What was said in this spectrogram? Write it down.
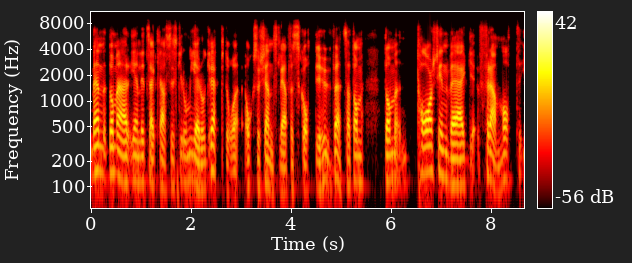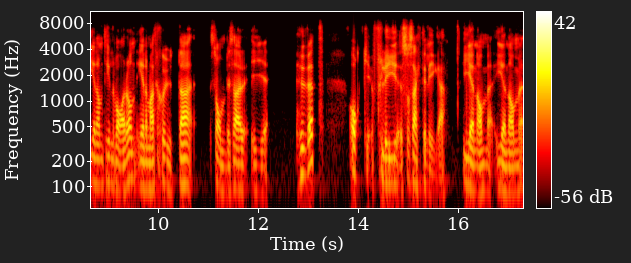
Men de är enligt så klassisk Romero-grepp då också känsliga för skott i huvudet så att de, de tar sin väg framåt genom tillvaron genom att skjuta zombisar i huvudet och fly så sakteliga genom, genom, eh,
